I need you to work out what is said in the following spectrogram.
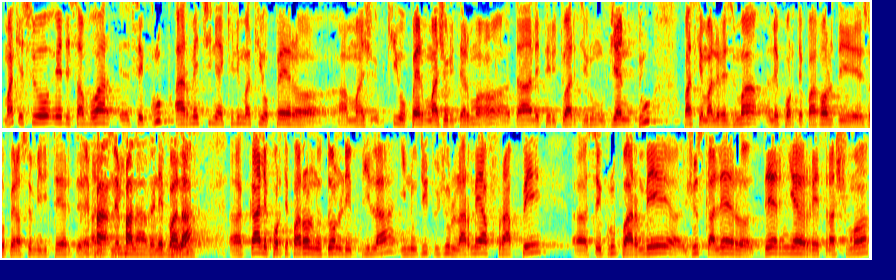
Ma question est de savoir, euh, ces groupes armés Tchiniakilima qui opèrent, euh, qui opèrent majoritairement hein, dans les territoires d'Irumu viennent d'où? Parce que malheureusement, les porte-parole des opérations militaires de N'est pas- Anituri n'est pas là avec pas là. Euh, quand les porte-parole nous donnent les bilans, ils nous disent toujours l'armée a frappé euh, ces groupes armés jusqu'à leur dernier retranchement.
